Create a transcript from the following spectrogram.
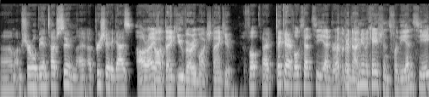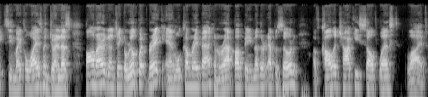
um, I'm sure we'll be in touch soon. I appreciate it, guys. All right. No, thank you very much. Thank you. All right, take care. Folks, that's the uh, Director of night. Communications for the NCHC, Michael Weissman, joining us. Paul and I are going to take a real quick break, and we'll come right back and wrap up another episode of College Hockey Southwest Live.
